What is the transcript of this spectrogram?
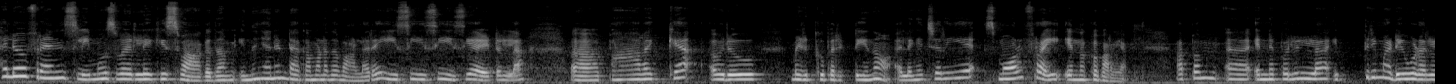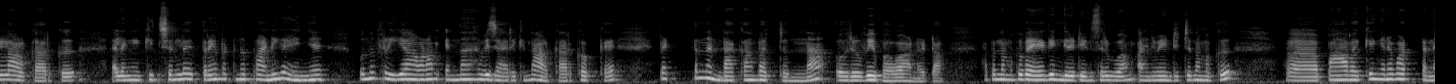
ഹലോ ഫ്രണ്ട്സ് ലീമോസ് വേർഡിലേക്ക് സ്വാഗതം. ഇന്ന് ഞാൻ ഉണ്ടാക്കാൻ പോണത് വളരെ ഈസി ഈസി ഈസി ആയിട്ടുള്ള പാവയ്ക്ക ഒരു മെഴുക്ക് പുരട്ടിന്നോ അല്ലെങ്കിൽ ചെറിയ സ്മോൾ ഫ്രൈ എന്നൊക്കെ പറയാം. അപ്പം എന്നെപ്പോലുള്ള ഇത്തിരി മടി കൂടുതലുള്ള ആൾക്കാർക്ക് അല്ലെങ്കിൽ കിച്ചണിൽ എത്രയും പെട്ടെന്ന് പണി കഴിഞ്ഞ് ഒന്ന് ഫ്രീ ആവണം എന്ന് വിചാരിക്കുന്ന ആൾക്കാർക്കൊക്കെ പെട്ടെന്ന് ഉണ്ടാക്കാൻ പറ്റുന്ന ഒരു വിഭവമാണ് കേട്ടോ അപ്പം നമുക്ക് വേഗം ഇൻഗ്രീഡിയൻസിൽ പോവാം. അതിന് വേണ്ടിയിട്ട് നമുക്ക് പാവയ്ക്ക ഇങ്ങനെ വട്ടന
